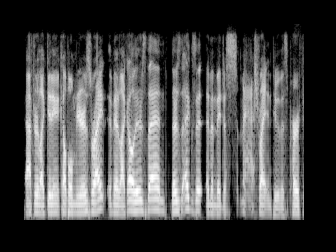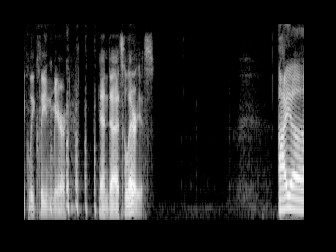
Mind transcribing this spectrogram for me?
after like getting a couple mirrors right, and they're like, "Oh, there's the end, there's the exit," and then they just smash right into this perfectly clean mirror, and uh, it's hilarious. I uh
